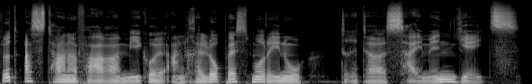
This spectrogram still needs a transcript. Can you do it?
wird Astana-Fahrer Miguel Angel López Moreno, dritter Simon Yates.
